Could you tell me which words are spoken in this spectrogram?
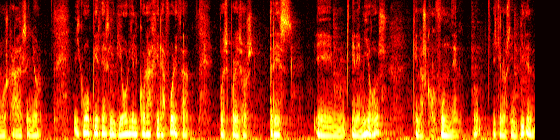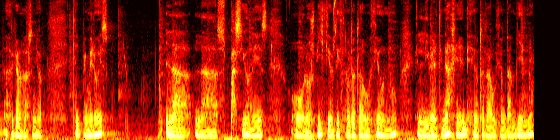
buscar al Señor. ¿Y cómo pierdes el vigor y el coraje y la fuerza? Pues por esos tres em, enemigos que nos confunden y que nos impiden acercarnos al Señor. Que el primero es las pasiones o los vicios, dice en otra traducción, el libertinaje, dice en otra traducción también, ¿no?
